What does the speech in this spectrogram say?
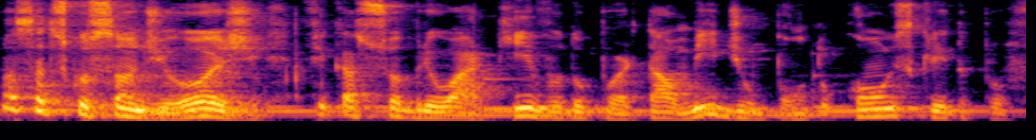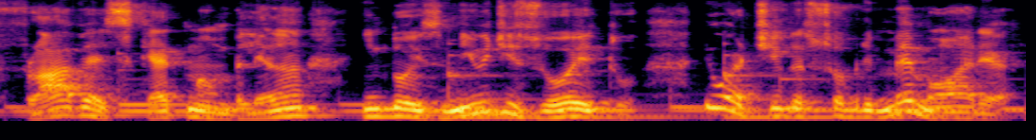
Nossa discussão de hoje fica sobre o arquivo do portal medium.com escrito por Flávia Sketman Blian em 2018 e o artigo é sobre memória.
